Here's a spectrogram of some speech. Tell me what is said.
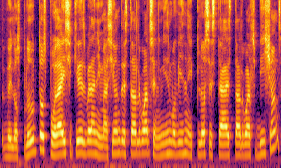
de los productos. Por ahí, si quieres ver animación de Star Wars, en el mismo Disney Plus está Star Wars Visions,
